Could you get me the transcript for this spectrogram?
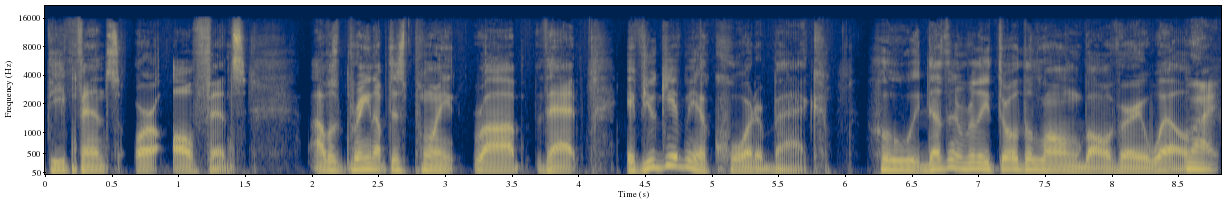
defense or offense? I was bringing up this point, Rob, that if you give me a quarterback who doesn't really throw the long ball very well, Right.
